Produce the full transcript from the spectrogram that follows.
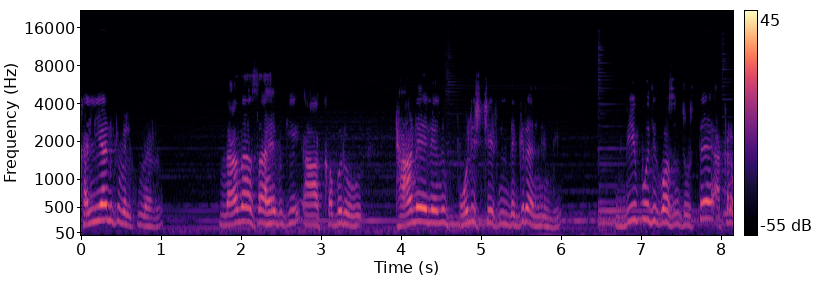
కళ్యాణ్కి వెళ్తున్నాడు. నానాసాహెబ్కి ఆ కబురు ఠాణే లేని పోలీస్ స్టేషన్ దగ్గర అందింది. విభూతి కోసం చూస్తే అక్కడ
